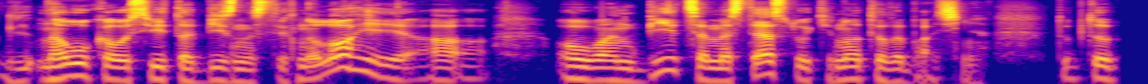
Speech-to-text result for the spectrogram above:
наука, освіта, бізнес, технології, а O1B це мистецтво кіно телебачення. Тобто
